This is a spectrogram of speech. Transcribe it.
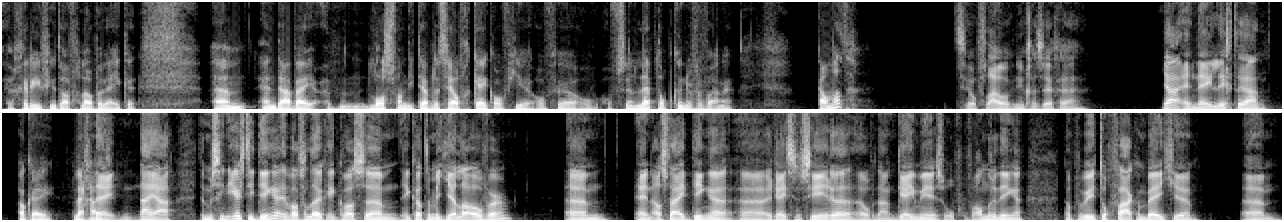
gereviewd afgelopen weken. Ehm, en daarbij, eh, los van die tablet zelf, gekeken of, je, of, of, of ze een laptop kunnen vervangen. Kan dat? Het is heel flauw ik nu ga zeggen. Hè? Ja en nee, ligt eraan. Oké, leg uit. Nee, nou ja, misschien eerst die dingen. Het was leuk. Ik, was, um, ik had er met Jelle over. Um, en als wij dingen uh, recenseren, of het nou een game is of, of andere dingen, dan probeer je toch vaak een beetje um,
